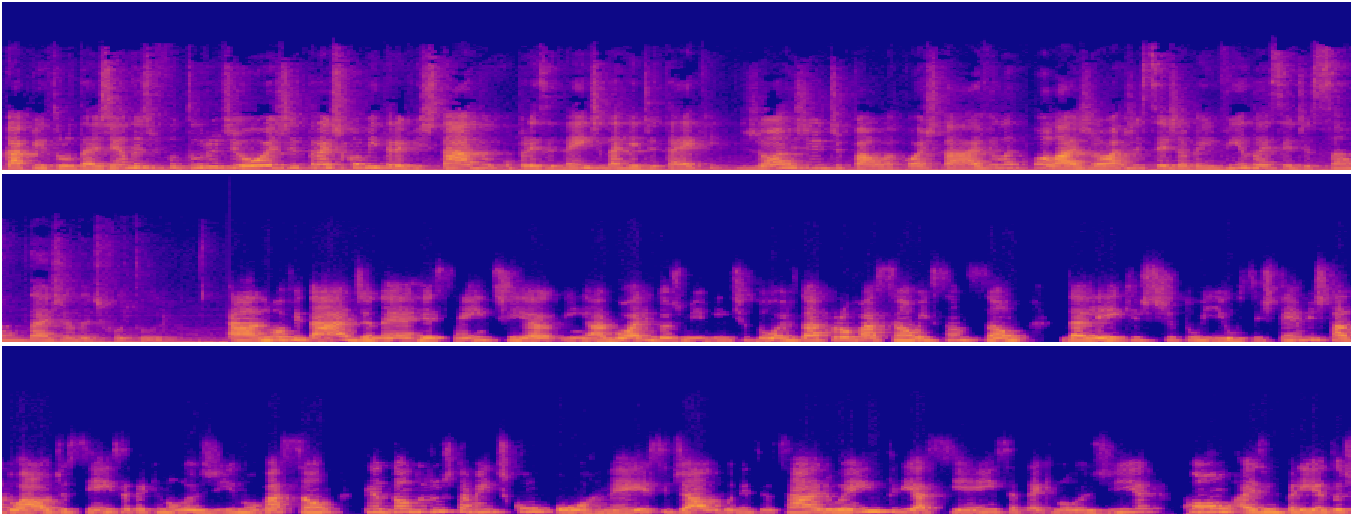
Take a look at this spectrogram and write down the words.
O capítulo da Agenda de Futuro de hoje traz como entrevistado o presidente da Reditec, Jorge de Paula Costa Ávila. Olá, Jorge, seja bem-vindo a essa edição da Agenda de Futuro a novidade né, recente, agora em 2022, da aprovação e sanção da lei que instituiu o Sistema Estadual de Ciência, Tecnologia e Inovação, tentando justamente compor né, esse diálogo necessário entre a ciência, a tecnologia, com as empresas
